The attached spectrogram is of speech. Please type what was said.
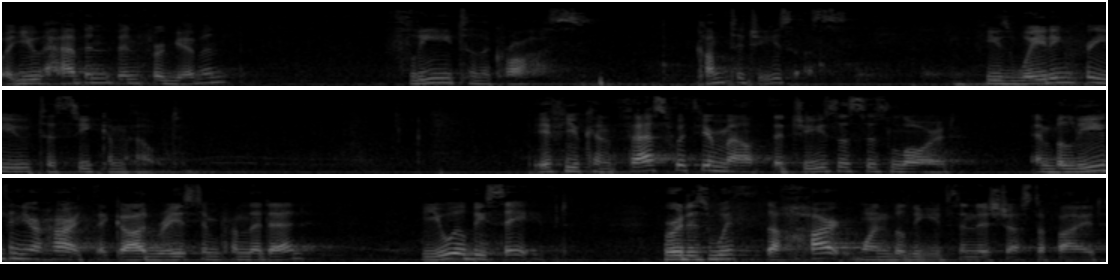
but you haven't been forgiven, Flee to the cross. Come to Jesus. He's waiting for you to seek him out. If you confess with your mouth that Jesus is Lord and believe in your heart that God raised him from the dead, you will be saved. For it is with the heart one believes and is justified,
